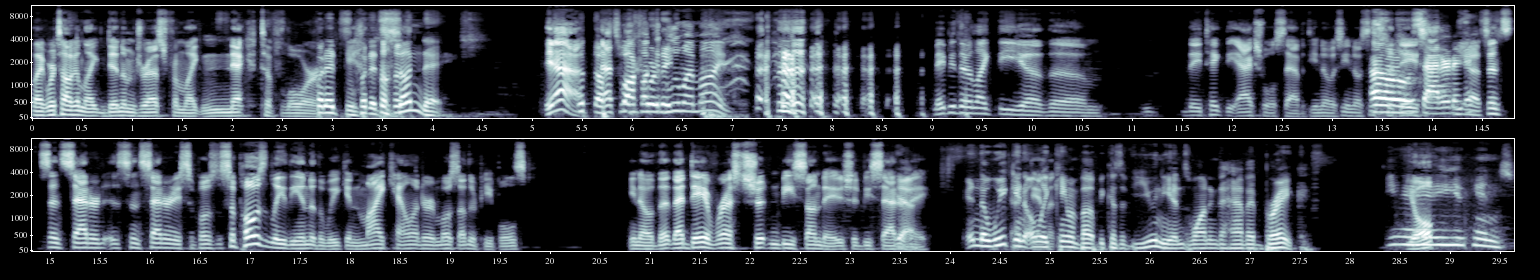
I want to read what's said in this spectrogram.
Like we're talking like denim dress from like neck to floor. But it's but it's Sunday. yeah, what that's what fuck were fucking they- blew my mind. Maybe they're like the uh, the um, they take the actual Sabbath. You know, you know since Oh, days- Saturday. yeah, since since Saturday since Saturday's supposed supposedly the end of the week in my calendar and most other people's. You know that that day of rest shouldn't be Sunday; it should be Saturday. And the weekend only it. came about because of unions wanting to have a break. Yay, Yup. unions.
